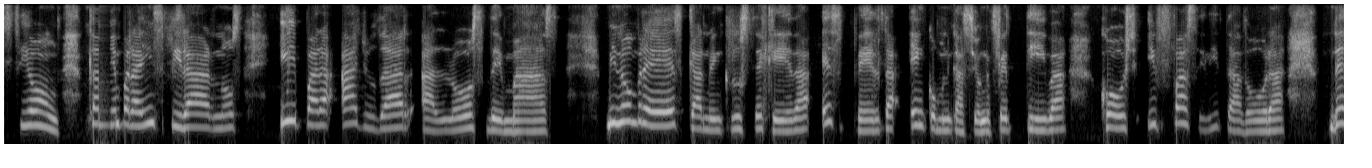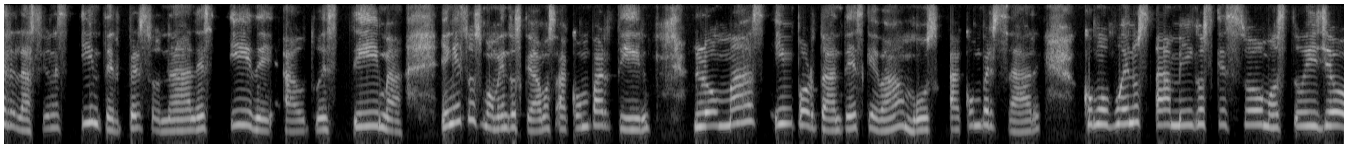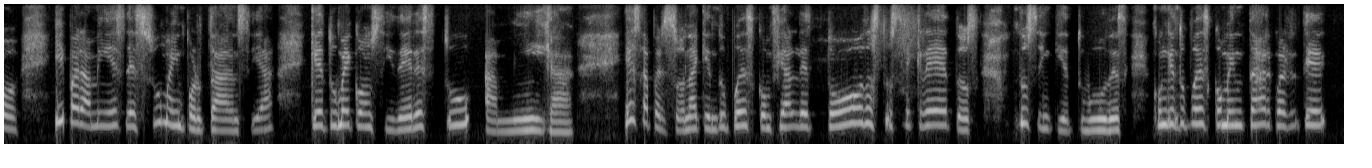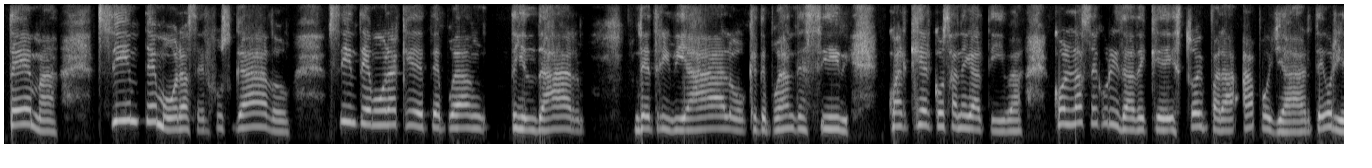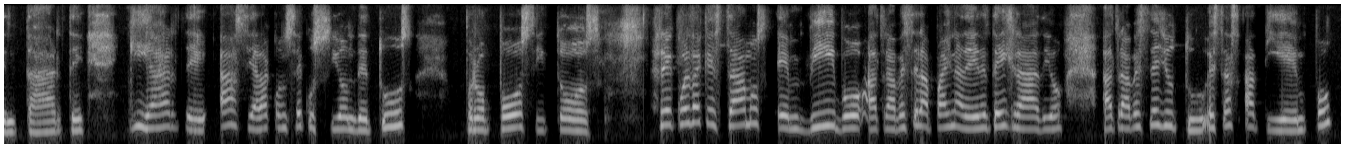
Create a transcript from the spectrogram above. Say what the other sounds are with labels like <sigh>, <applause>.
también para inspirarnos y para ayudar a los demás. Mi nombre es Carmen Cruz Tejeda, experta en comunicación efectiva, coach y facilitadora de relaciones interpersonales y de autoestima. En estos momentos que vamos a compartir, lo más importante es que vamos a conversar como buenos amigos que somos tú y yo. Y para mí es de suma importancia que tú me consideres tu amiga esa persona a quien tú puedes confiarle todos tus secretos, tus inquietudes, con quien tú puedes comentar cualquier tema, sin temor a ser juzgado, sin temor a que te puedan tildar de trivial o que te puedan decir cualquier cosa negativa, con la seguridad de que estoy para apoyarte, orientarte, guiarte hacia la consecución de tus propósitos. Recuerda que estamos en vivo a través de la página de NTI Radio, a través de YouTube. Estás a tiempo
